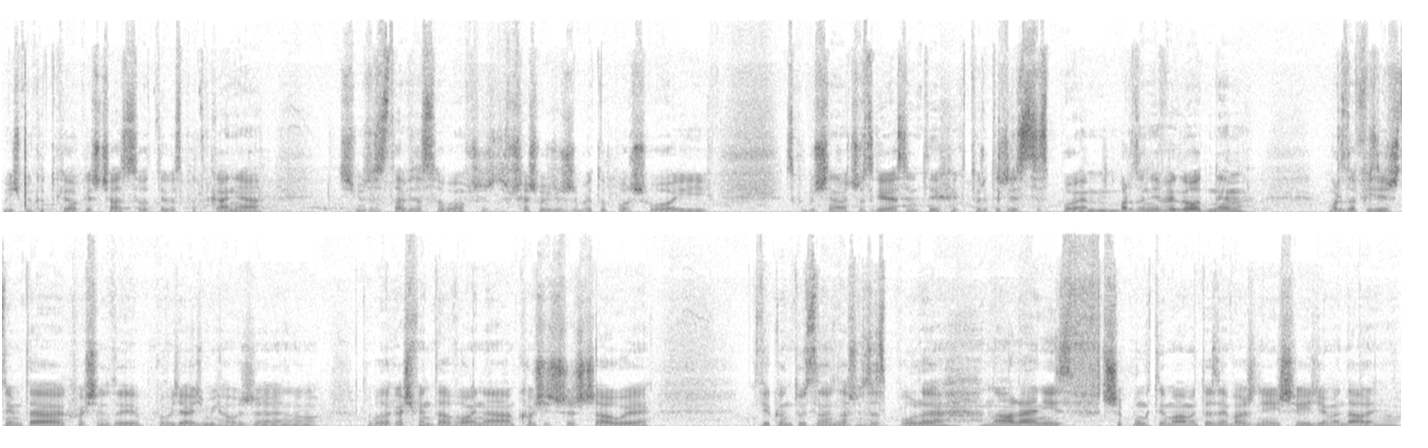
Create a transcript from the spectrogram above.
mieliśmy krótki okres czasu od tego spotkania, chcieliśmy zostawić za sobą przesz- przeszłość już, żeby to poszło i skupić się na meczu z GKS-em Tychy, który też jest zespołem bardzo niewygodnym, bardzo fizycznym, tak właśnie tutaj powiedziałeś Michał, że no, to była taka święta wojna, kości trzeszczały, dwie kontuzje w naszym zespole, no ale nic, trzy punkty mamy, to jest najważniejsze i idziemy dalej. No.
